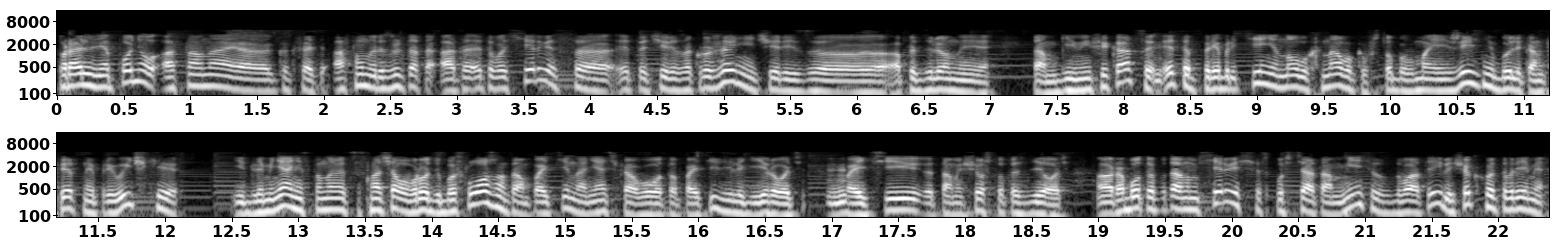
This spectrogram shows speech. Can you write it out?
правильно я понял, основная, как сказать, основной результат от этого сервиса это через окружение, через э, определенные там геймификации, это приобретение новых навыков, чтобы в моей жизни были конкретные привычки, и для меня они становятся сначала вроде бы сложно, там, пойти нанять кого-то, пойти делегировать, mm-hmm. пойти там еще что-то сделать. А работая по данному сервисе, спустя там месяц, два, три или еще какое-то время,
